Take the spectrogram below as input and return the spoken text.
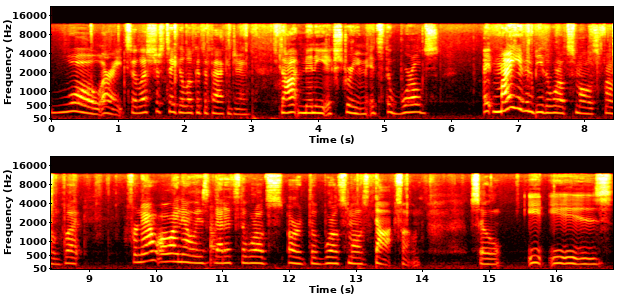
Whoa. Alright, so let's just take a look at the packaging. Dot Mini Extreme. It's the world's... It might even be the world's smallest phone, but for now, all I know is that it's the world's or the world's smallest dot phone. So it is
